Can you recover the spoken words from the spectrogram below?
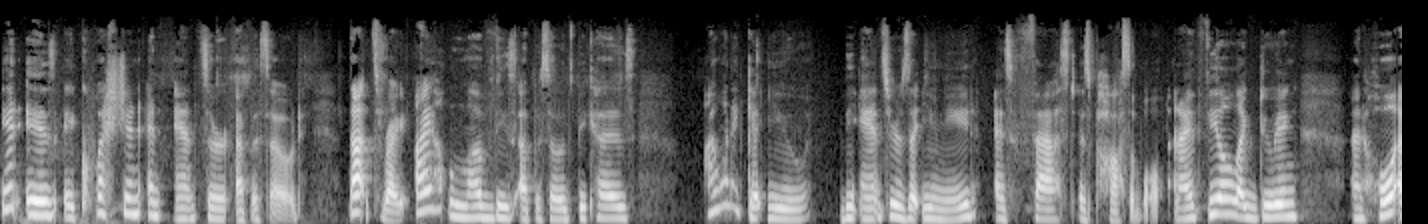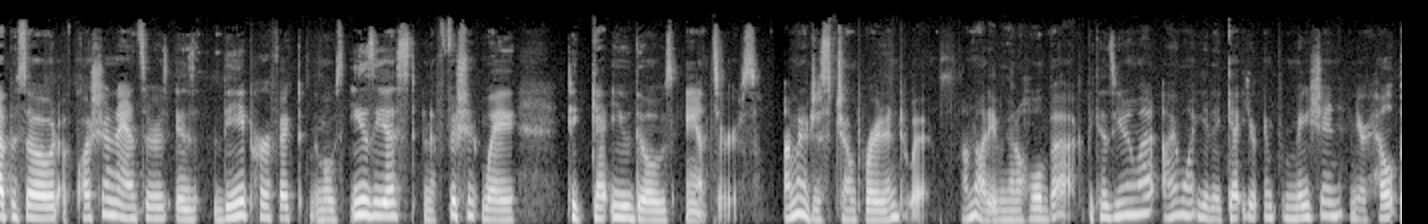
it is a question and answer episode. That's right, I love these episodes because I want to get you the answers that you need as fast as possible. And I feel like doing a whole episode of question and answers is the perfect, the most easiest and efficient way to get you those answers. I'm going to just jump right into it. I'm not even going to hold back because you know what? I want you to get your information and your help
